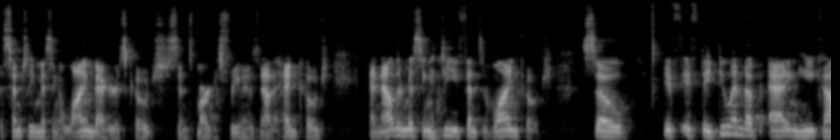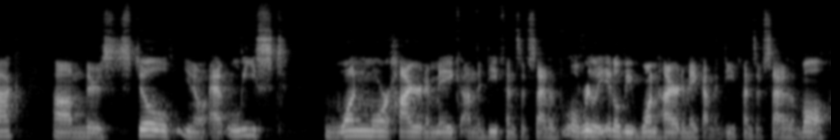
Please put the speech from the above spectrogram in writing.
essentially missing a linebackers coach since Marcus Freeman is now the head coach, and now they're missing a defensive line coach. So if, if they do end up adding Heacock, um, there's still, you know, at least one more hire to make on the defensive side of well really it'll be one hire to make on the defensive side of the ball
